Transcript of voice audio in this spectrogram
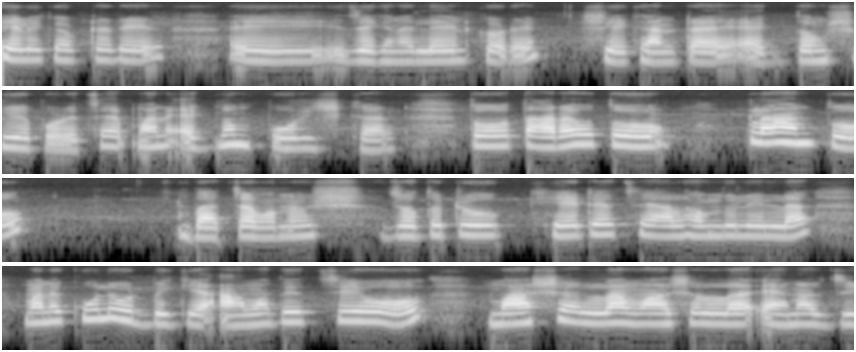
হেলিকপ্টারের এই যেখানে ল্যান্ড করে, সেখানটায় একদম শুয়ে পড়েছে মানে একদম পরিষ্কার। তো তারাও তো ক্লান্ত বাচ্চা মানুষ যতটুক খেটেছে, আলহামদুলিল্লাহ মানে কুলে উঠবে কি? আমাদের চেয়েও মাশাল্লাহ মাশাল্লাহ এনার্জি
